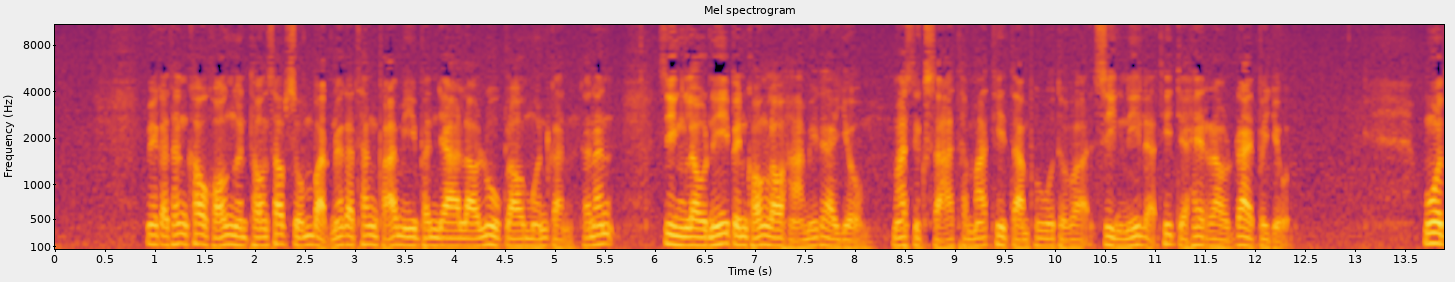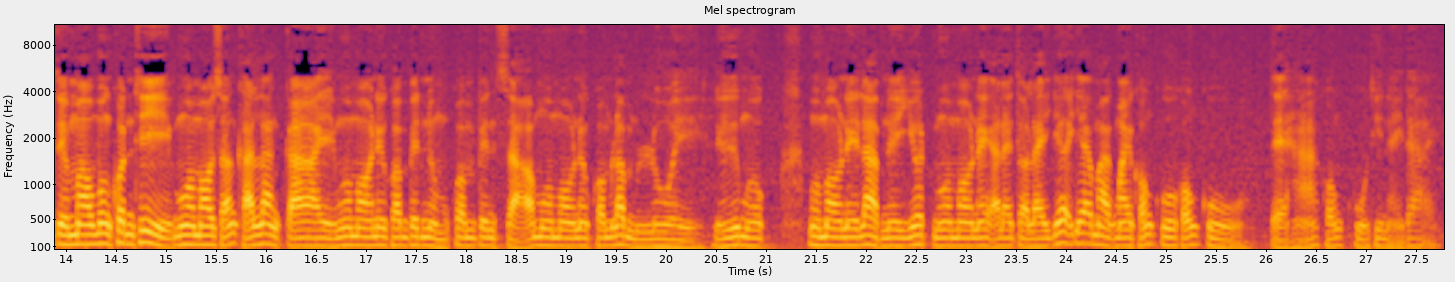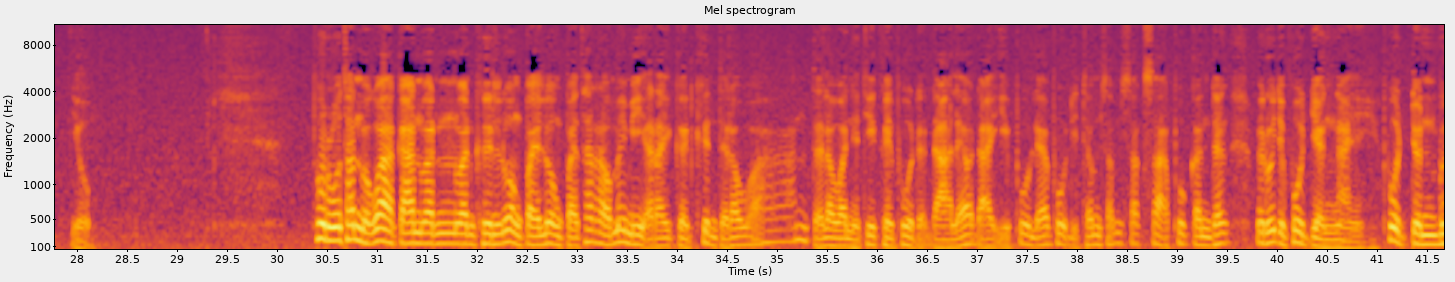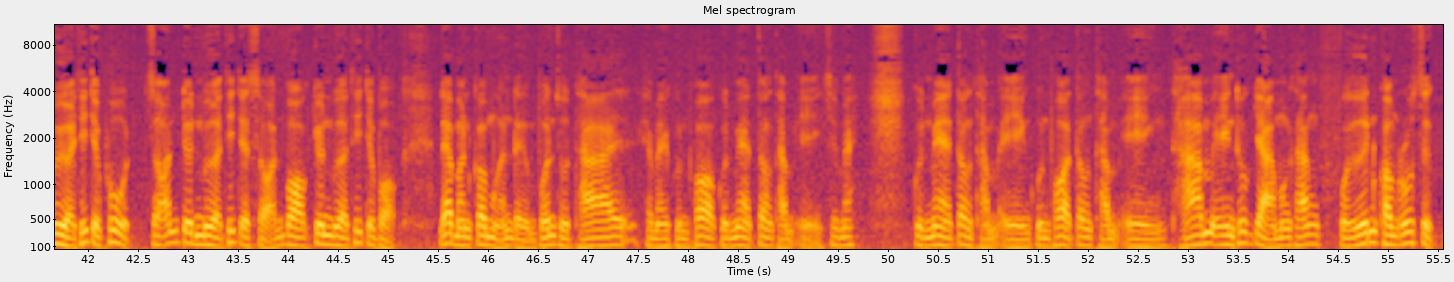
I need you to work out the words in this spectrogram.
แม้กระทั่งเข้าของเงินทองทรัพย์สมบัติแม้กระทั่งผามีพัญญาเราลูกเราเหมือนกันฉะนั้นสิ่งเหล่านี้เป็นของเราหาไม่ได้โยม มาศึกษาธรรมะที่ตามพระพุทธว่า สิ่งนี้แหละที่จะให้เราได้ประโยชน์ มัวแต่เมาบางคนที่มัวเมาสังขารร่างกาย มัวเมาในความเป็นหนุ่มความเป็นสาว มัวเมาในความร่ำรวย หรือมัวมัวเมาในลาบในยศ มัวเมาในอะไรต่ออะไร เยอะแยะมากมายของกูของกู แต่หาของกูที่ไหนได้โยม ผู้รู้ท่านบอกว่าการวันวันคืนล่วงไปล่วงไป ถ้าเราไม่มีอะไรเกิดขึ้น แต่ละวัน แต่ละวันเนี่ยที่เคยพูดด่าแล้วด่าอีกพูดแล้วพูดอีกซ้ำซ้ำซักซากพูดกันทั้งไม่รู้จะพูดยังไง พูดจนเบื่อที่จะพูด สอนจนเบื่อที่จะสอนบอกจนเบื่อที่จะบอก และมันก็เหมือนเดิมผลสุดท้ายใช่ไหมคุณพ่อคุณแม่ต้องทำเองใช่ไหมคุณแม่ต้องทำเอง คุณพ่อต้องทำเองทำเองทุกอย่างบางครั้งฝืนความรู้สึก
